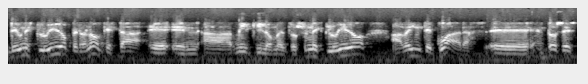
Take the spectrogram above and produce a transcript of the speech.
de un excluido, pero no que está eh, en, a mil kilómetros, un excluido a 20 cuadras. Eh, entonces,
